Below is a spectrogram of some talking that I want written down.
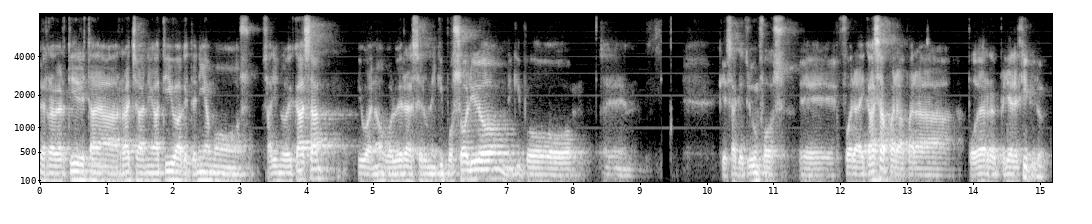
revertir esta racha negativa que teníamos saliendo de casa y bueno, volver a ser un equipo sólido, un equipo eh, que saque triunfos eh, fuera de casa para, para poder pelear el título.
